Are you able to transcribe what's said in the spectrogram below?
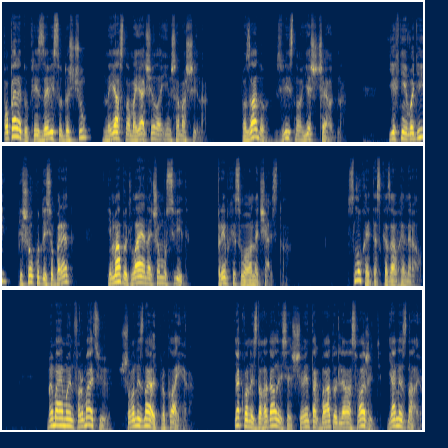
Попереду, крізь завісу дощу, неясно маячила інша машина. Позаду, звісно, є ще одна. Їхній водій пішов кудись уперед і, мабуть, лає на чому світ, примхи свого начальства. Слухайте, сказав генерал, ми маємо інформацію, що вони знають про Клайгера. Як вони здогадалися, що він так багато для нас важить, я не знаю,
